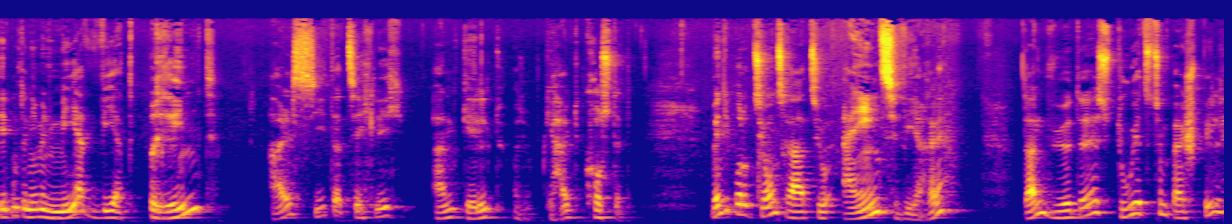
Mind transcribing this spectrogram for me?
dem Unternehmen mehr Wert bringt, als sie tatsächlich an Geld, also Gehalt kostet. Wenn die Produktionsratio 1 wäre, dann würdest du jetzt zum Beispiel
